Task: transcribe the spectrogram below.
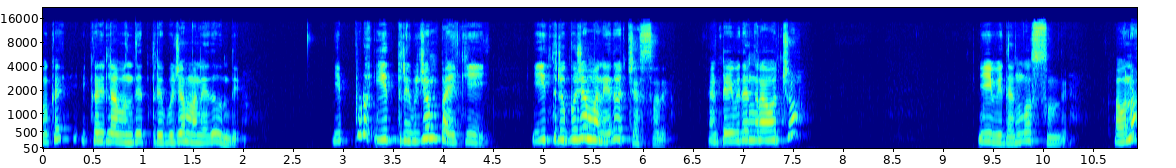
ఓకే? ఇక్కడ ఇలా ఉంది త్రిభుజం అనేది ఉంది. ఇప్పుడు ఈ త్రిభుజం పైకి ఈ త్రిభుజం అనేది వచ్చేస్తుంది. అంటే ఏ విధంగా రావచ్చు? ఈ విధంగా వస్తుంది. అవునా?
